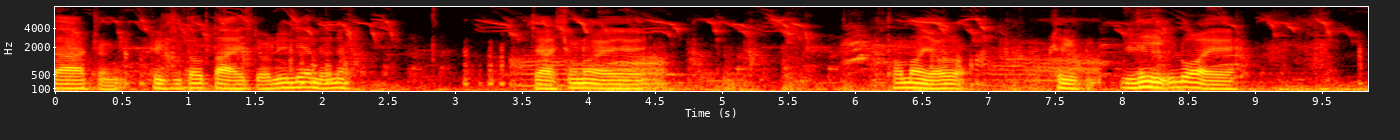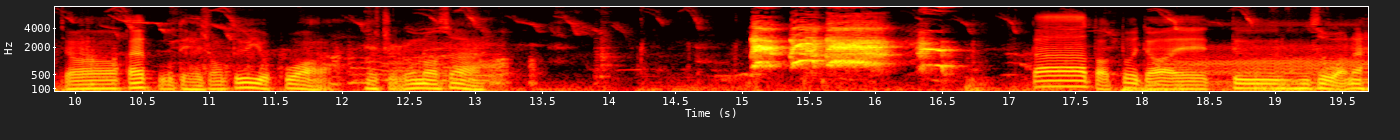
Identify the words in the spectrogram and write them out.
ta chẳng thì chỉ tao tài cho liên liên nữa nè. Chả chúng nó thôi nó giờ thì lì loại cho các cụ thể trong tư dục của nhà chủ nó sao ta tỏ tôi cho từ ruộng này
